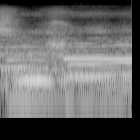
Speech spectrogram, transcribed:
是海。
